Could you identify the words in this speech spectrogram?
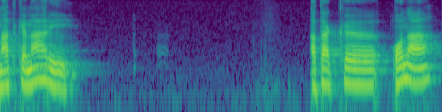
Matke Márii. A tak e, ona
